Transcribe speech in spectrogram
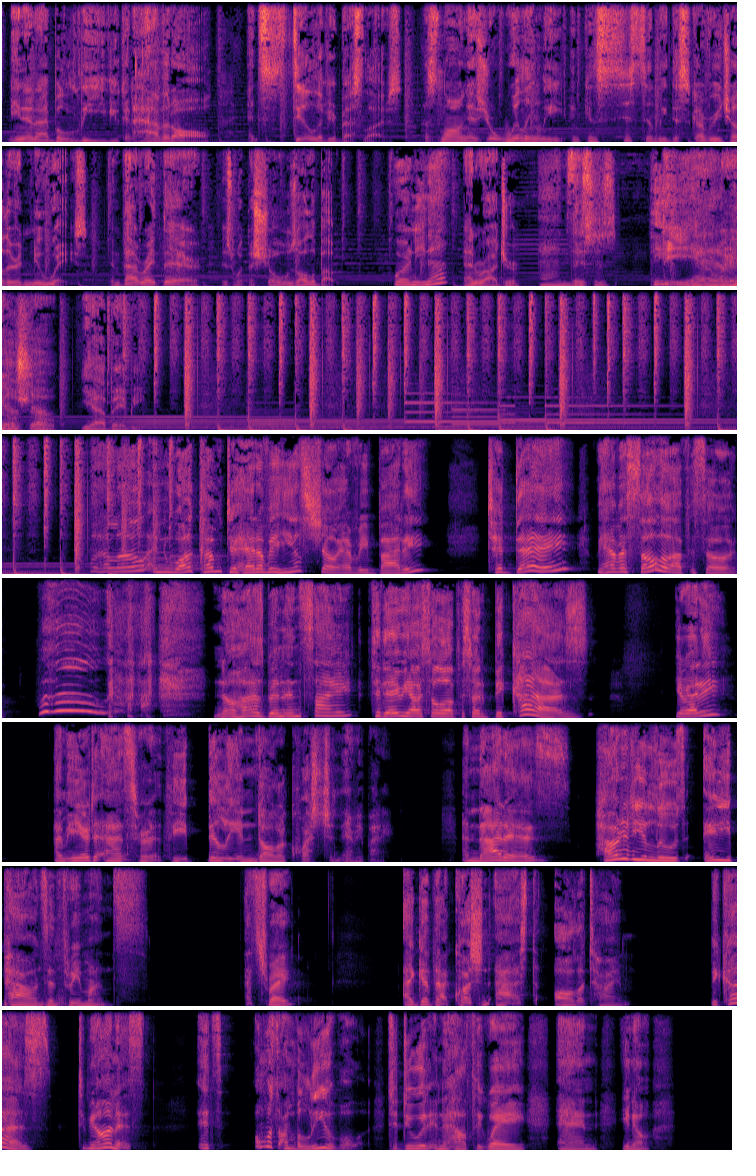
Nina and I believe you can have it all and still live your best lives as long as you're willingly and consistently discover each other in new ways. And that right there is what the show is all about. We're Nina And Roger. and this, is the, The Head Head Over Over Heels Heels show. Show. Yeah, baby. Welcome to Head Over Heels show, everybody. Today we have a solo episode. Woohoo! no husband in sight. Today we have a solo episode because you ready? I'm here to answer the billion dollar question, everybody. And that is how did you lose 80 pounds in three months? That's right. I get that question asked all the time because, to be honest, it's almost unbelievable to do it in a healthy way and, you know,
